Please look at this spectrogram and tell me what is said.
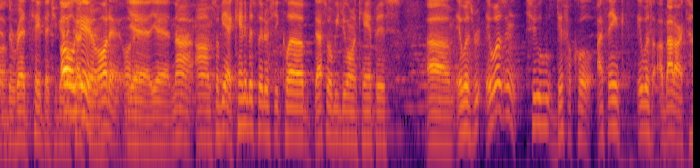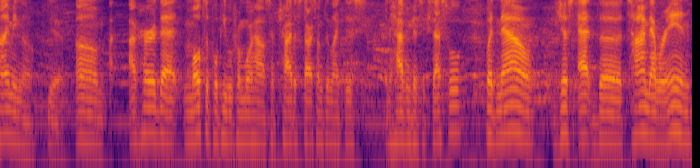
cross. the red tape that you gotta Oh, cut yeah, through. all that, all yeah, yeah. Nah. Um. So yeah, Cannabis Literacy Club. That's what we do on campus. Um. It was. It wasn't too difficult. I think it was about our timing though. Yeah. Um. I've heard that multiple people from Morehouse have tried to start something like this and haven't been successful. But now, just at the time that we're in,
